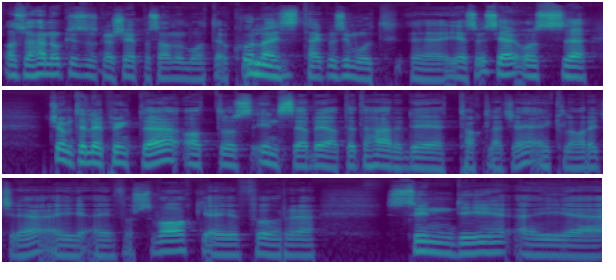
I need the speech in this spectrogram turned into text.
Altså her er noe som skal skje på samme måte. Og hvordan mm. tar vi imot eh, Jesus? Jeg oss eh, kommer til det punktet at vi innser det at dette her det takler ikke jeg. Jeg klarer ikke det. Jeg, jeg er for svak. Jeg er for eh, syndig, jeg eh,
